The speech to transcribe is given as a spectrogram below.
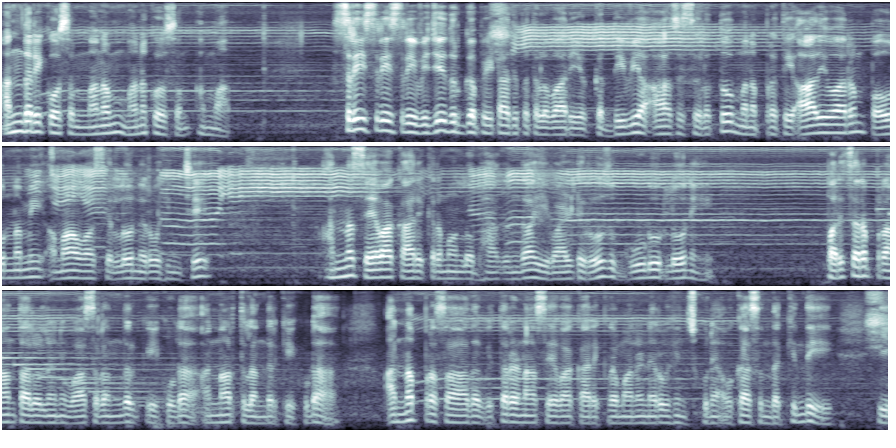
అందరి కోసం మనం మన కోసం అమ్మ. శ్రీ శ్రీ శ్రీ విజయదుర్గ పీఠాధిపతుల వారి యొక్క దివ్య ఆశీస్సులతో మన ప్రతి ఆదివారం పౌర్ణమి అమావాస్యల్లో నిర్వహించే అన్న సేవా కార్యక్రమంలో భాగంగా ఇవాటి రోజు గూడూరులోని పరిసర ప్రాంతాలలోని వాసులందరికీ కూడా అన్నార్థులందరికీ కూడా అన్నప్రసాద వితరణ సేవా కార్యక్రమాన్ని నిర్వహించుకునే అవకాశం దక్కింది ఈ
